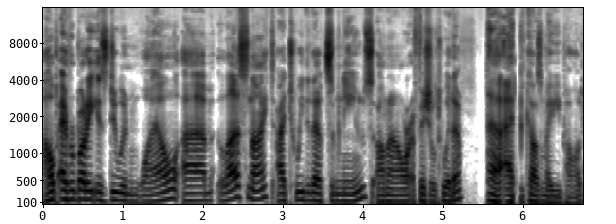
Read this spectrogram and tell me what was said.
I hope everybody is doing well. Um, last night, I tweeted out some news on our official Twitter. Uh, at because maybe pod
